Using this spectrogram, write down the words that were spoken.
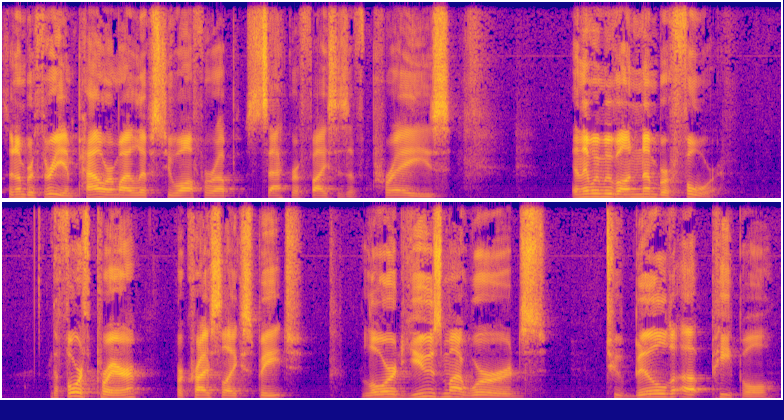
So, number three, empower my lips to offer up sacrifices of praise. And then we move on, number four. The fourth prayer for Christ like speech Lord, use my words to build up people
